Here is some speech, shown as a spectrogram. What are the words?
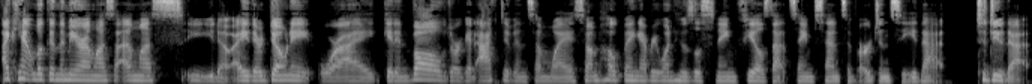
I can't look in the mirror unless, unless, you know, I either donate or I get involved or get active in some way. So I'm hoping everyone who's listening feels that same sense of urgency that to do that.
